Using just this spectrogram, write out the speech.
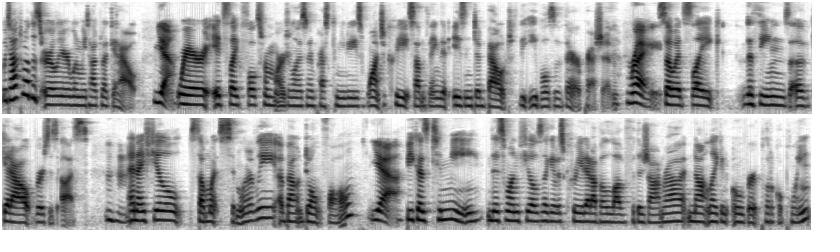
we talked about this earlier when we talked about Get Out. Yeah. where it's like folks from marginalized and oppressed communities want to create something that isn't about the evils of their oppression. Right. So it's like the themes of Get Out versus Us. Mhm. And I feel somewhat similarly about Don't Fall yeah. because to me, this one feels like it was created out of a love for the genre, not like an overt political point.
